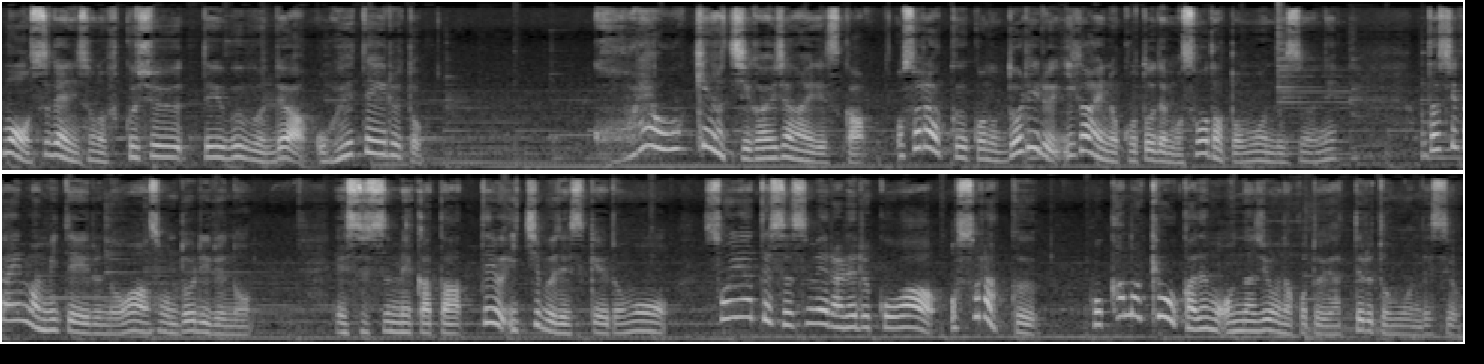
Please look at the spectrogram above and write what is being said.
もうすでにその復習っていう部分では終えているとこれ大きな違いじゃないですか。おそらくこのドリル以外のことでもそうだと思うんですよね。私が今見ているのはそのドリルの進め方っていう一部ですけれどもそうやって進められる子はおそらく他の教科でも同じようなことをやってると思うんですよ。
